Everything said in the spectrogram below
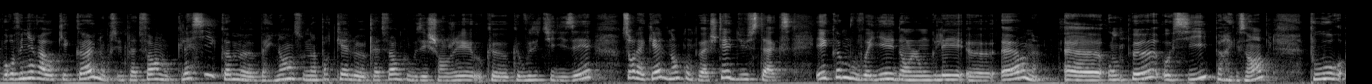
pour revenir à OKCoin, donc c'est une plateforme classique comme euh, Binance ou n'importe quelle plateforme que vous échangez, que, que, vous utilisez, sur laquelle donc on peut acheter du Stacks. Et comme vous voyez dans l'onglet Earn, on peut aussi, par exemple, pour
